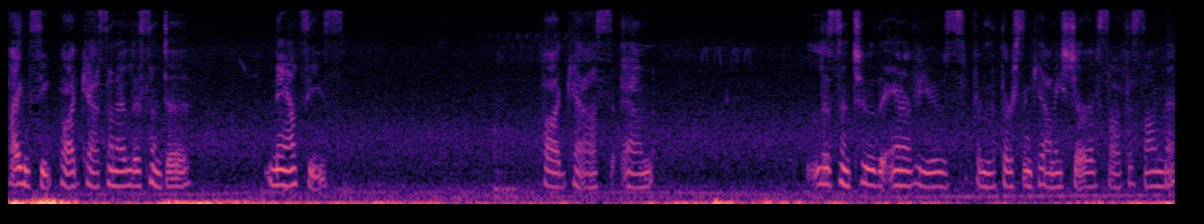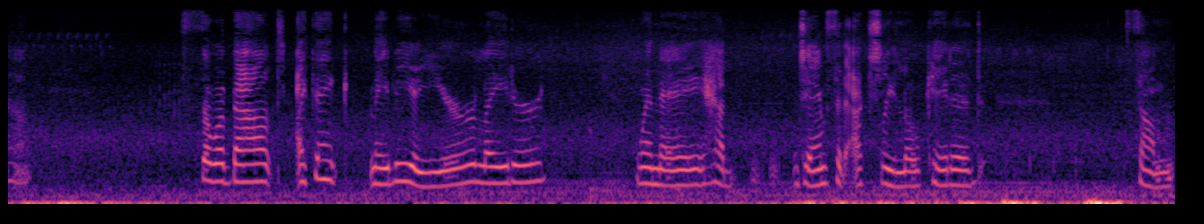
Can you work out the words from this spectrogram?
Hide and Seek podcast and I listened to Nancy's podcast and listen to the interviews from the Thurston County Sheriff's Office on that. So, about, I think, maybe a year later, when they had, James had actually located some,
